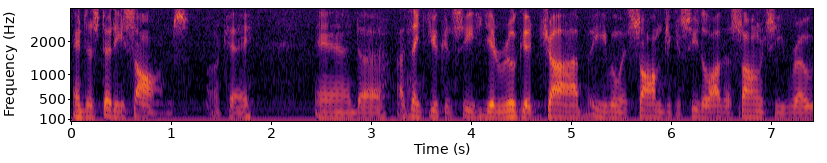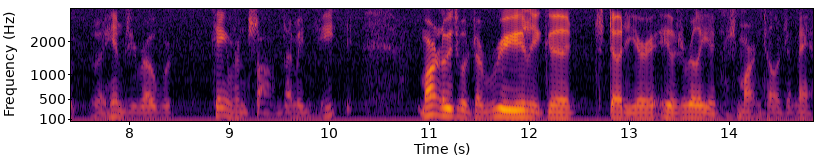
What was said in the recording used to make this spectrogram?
and to study Psalms. Okay, and uh, I think you can see he did a real good job. Even with Psalms, you can see a lot of the songs he wrote, the hymns he wrote, were, came from Psalms. I mean, he, Martin Luther was a really good studier. He was really a smart, intelligent man.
